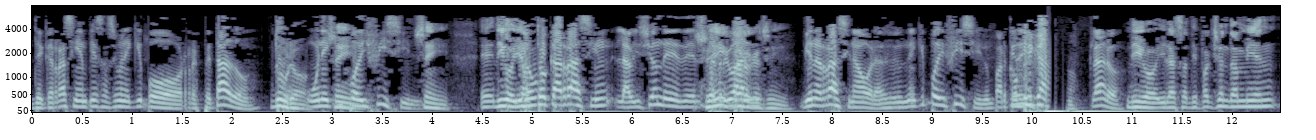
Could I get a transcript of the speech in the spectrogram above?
de que Racing empieza a ser un equipo respetado. Duro. Un equipo sí. difícil. Sí. Eh, digo, yo Nos no- toca Racing, la visión de, de- Sí, del rival. claro que sí. Viene Racing ahora, es un equipo difícil, un partido Complicado. Claro. Digo, y la satisfacción también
